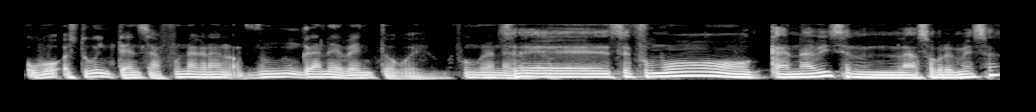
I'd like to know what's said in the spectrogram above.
Hubo, estuvo intensa, fue una gran, fue un gran evento, güey. Fue un gran evento. ¿Se, ¿Se fumó cannabis en la sobremesa?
